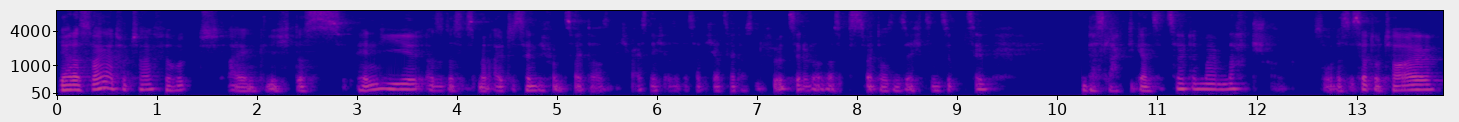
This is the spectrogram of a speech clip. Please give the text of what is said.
Ja, das war ja total verrückt eigentlich. Das Handy, also das ist mein altes Handy von 2000, ich weiß nicht, also das hatte ich ja 2014 oder was bis 2016, 17. Und das lag die ganze Zeit in meinem Nachtschrank. So, das ist ja total,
